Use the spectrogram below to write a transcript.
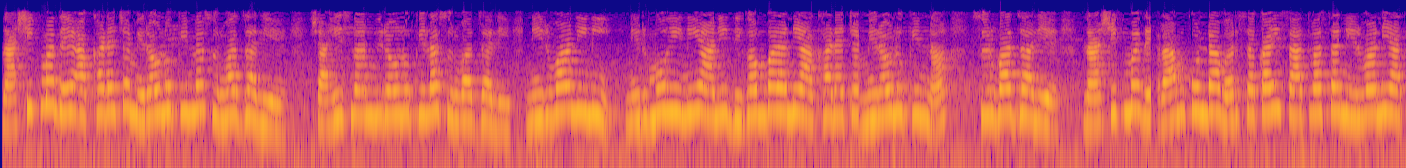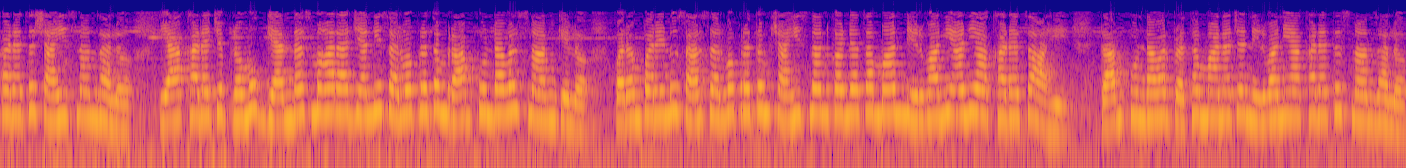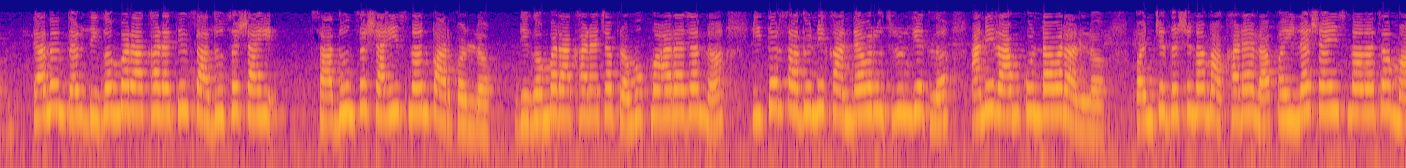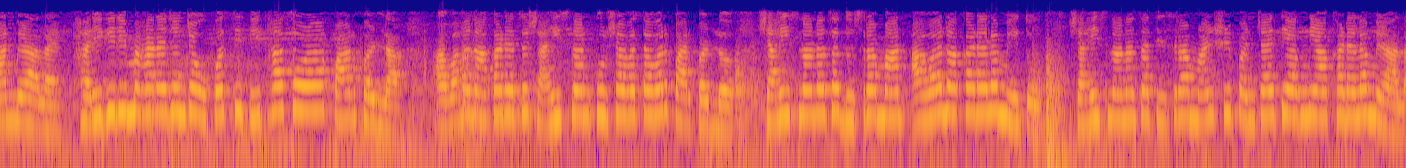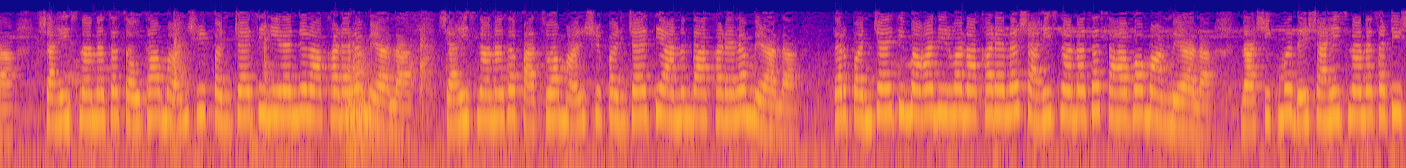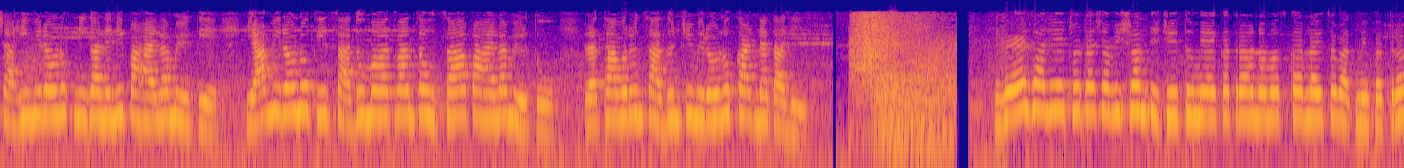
नाशिकमध्ये आखाड्याच्या मिरवणुकींना सुरुवात झाली आहे शाही स्नान मिरवणुकीला सुरुवात झाली. निर्वाणिनी निर्मोहिनी आणि दिगंबरांनी आखाड्याच्या मिरवणुकींना सुरुवात झाली आहे. नाशिकमध्ये रामकुंडावर सकाळी सात वाजता निर्वाणी आखाड्याचं शाही स्नान झालं. या आखाड्याचे प्रमुख ज्ञानदास महाराज यांनी सर्वप्रथम रामकुंडावर स्नान केलं. परंपरेनुसार सर्वप्रथम शाही स्नान करण्याचा मान निर्वाणी आणि आखाड्याचा आहे. रामकुंडावर प्रथम मानाच्या निर्वाणी आखाड्याचं स्नान झालं. त्यानंतर दिगंबर आखाड्यातील साधूचं शाही साधूंचं शाही स्नान पार पडलं. दिगंबर आखाड्याच्या प्रमुख महाराजांना इतर साधूंनी खांद्यावर उचलून घेतलं आणि रामकुंडावर आणलं. पंचदशनाम आखाड्याला पहिल्या शाही स्नानाचा मान मिळालाय. हरिगिरी महाराजांच्या उपस्थितीत हा सोहळा पार पडला. आवाहन आखाड्याचं शाही स्नान कुर्शावतावर पार पडलं. शाही स्नानाचा दुसरा मान आवाहन आखाड्याला मिळतो. शाही स्नानाचा तिसरा मान श्री पंचायती अग्नी आखाड्याला मिळाला. शाही स्नानाचा चौथा मान श्री पंचायती निरंजन आखाड्याला मिळाला. शाही स्नानाचा पाचवा मान श्री पंचायती आनंद आखाड्याला मिळाला. तर पंचायती महानिर्वाण आखाड्याला शाही स्नानाचा सहावा मान मिळाला. नाशिकमध्ये शाही स्नानासाठी शाही मिरवणूक निघालेली पाहायला मिळते या मिरवणुकीत साधू महत्वांचा उत्साह पाहायला मिळतो. रथावरून साधूंची मिरवणूक काढण्यात आली. वेळ झाली आहे छोट्याशा विश्रांतीची. तुम्ही ऐकत राहा नमस्कार लाईचं बातमीपत्र.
